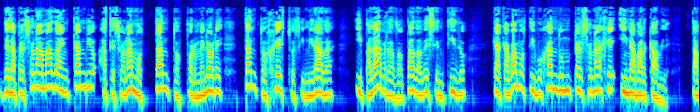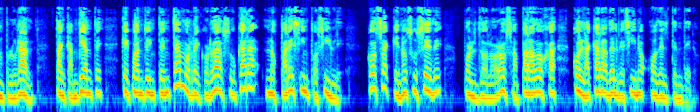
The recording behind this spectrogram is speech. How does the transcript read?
De la persona amada, en cambio, atesoramos tantos pormenores, tantos gestos y miradas y palabras dotadas de sentido que acabamos dibujando un personaje inabarcable, tan plural, tan cambiante, que cuando intentamos recordar su cara nos parece imposible, cosa que no sucede por dolorosa paradoja con la cara del vecino o del tendero.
